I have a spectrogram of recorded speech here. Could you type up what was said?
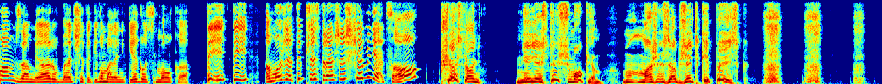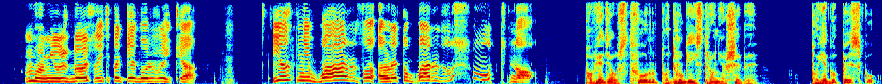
mam zamiaru bać się takiego maleńkiego smoka. Ty, ty, a może ty przestraszysz się mnie, co? Przestań! Nie jesteś szmokiem. M- Masz za brzydki pysk. Mam już dosyć takiego życia. Jest mi bardzo, ale to bardzo smutno. Powiedział stwór po drugiej stronie szyby. Po jego pysku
